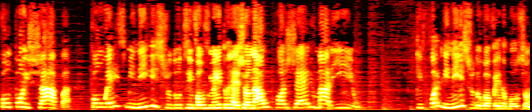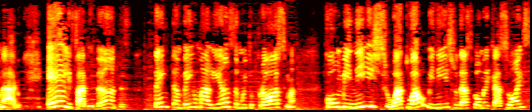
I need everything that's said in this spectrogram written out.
compõe chapa com o ex-ministro do Desenvolvimento Regional, Rogério Marinho, que foi ministro do governo Bolsonaro. Ele, Fábio Dantas, tem também uma aliança muito próxima com o ministro, o atual ministro das Comunicações,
